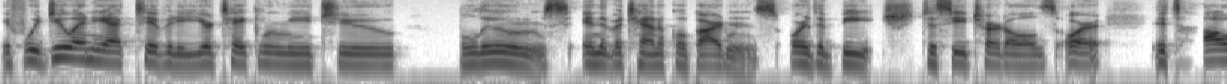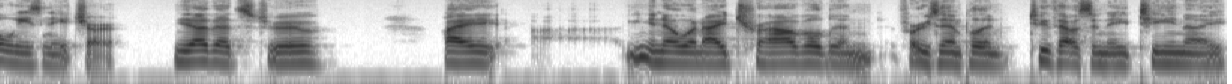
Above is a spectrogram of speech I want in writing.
if we do any activity, you're taking me to blooms in the botanical gardens or the beach to see turtles, or it's always nature. Yeah, that's true. I, you know, when I traveled, and for example, in 2018, I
